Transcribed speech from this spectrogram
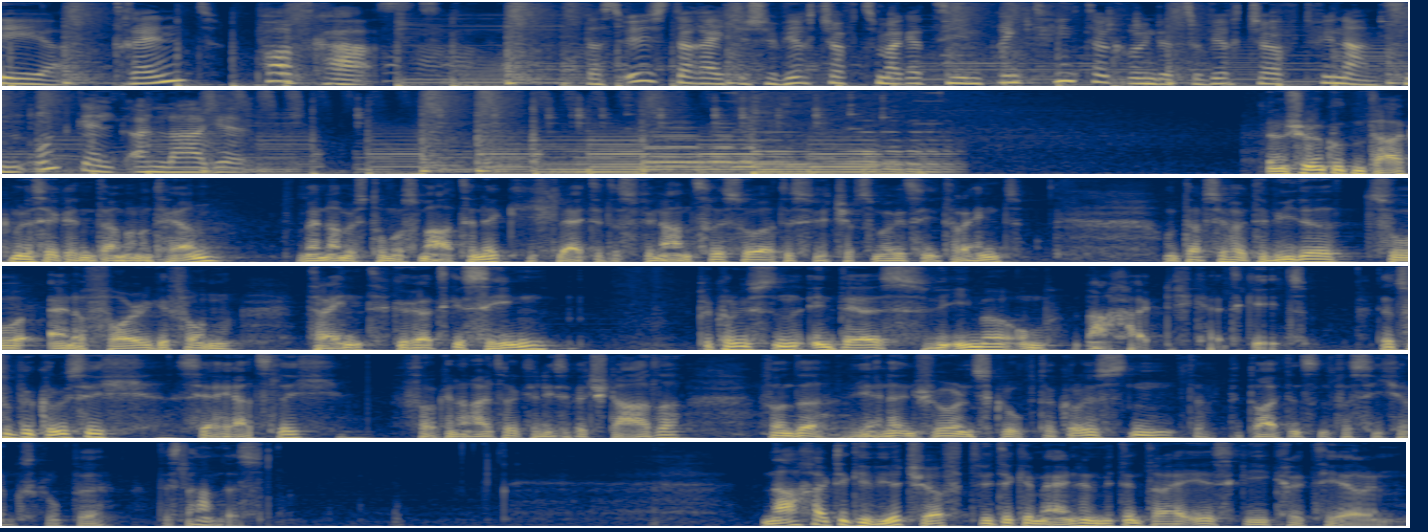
Der Trend Podcast. Das österreichische Wirtschaftsmagazin bringt Hintergründe zu Wirtschaft, Finanzen und Geldanlage. Einen schönen guten Tag, meine sehr geehrten Damen und Herren. Mein Name ist Thomas Martinek, ich leite das Finanzressort des Wirtschaftsmagazins Trend und darf Sie heute wieder zu einer Folge von Trend gehört gesehen begrüßen, in der es wie immer um Nachhaltigkeit geht. Dazu begrüße ich sehr herzlich Frau Generaldirektorin Elisabeth Stadler von der Vienna Insurance Group, der größten, der bedeutendsten Versicherungsgruppe des Landes. Nachhaltige Wirtschaft wird ja gemeinhin mit den drei ESG-Kriterien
